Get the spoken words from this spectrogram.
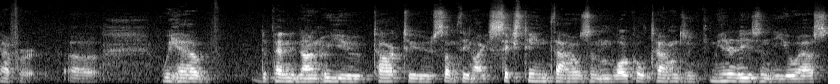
effort. Uh, we have, depending on who you talk to, something like 16,000 local towns and communities in the U.S.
